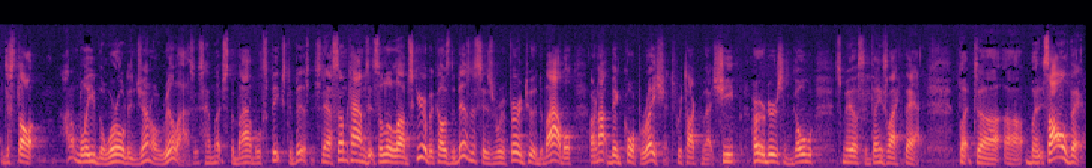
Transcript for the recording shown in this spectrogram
I just thought, I don't believe the world in general realizes how much the Bible speaks to business. Now, sometimes it's a little obscure because the businesses referred to in the Bible are not big corporations. We're talking about sheep herders and goldsmiths and things like that. But, uh, uh, but it's all there.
